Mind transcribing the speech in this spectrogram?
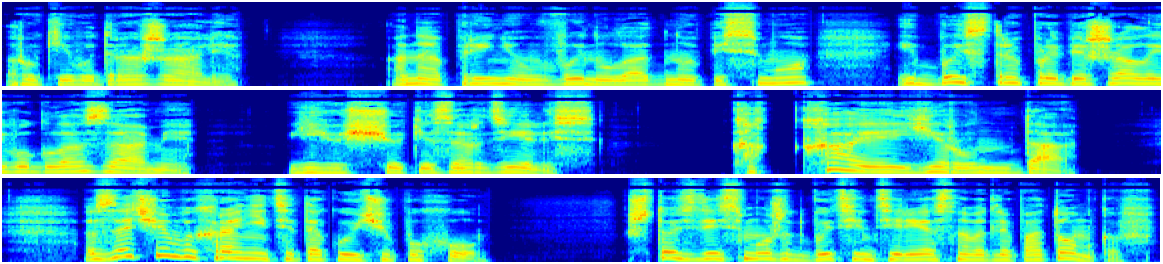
Руки его дрожали. Она при нем вынула одно письмо и быстро пробежала его глазами. Ее щеки зарделись. «Какая ерунда!» Зачем вы храните такую чепуху? Что здесь может быть интересного для потомков?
